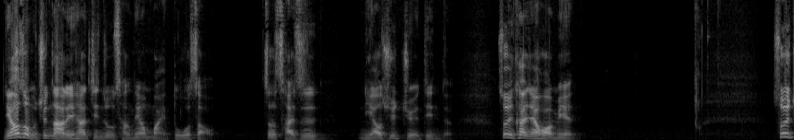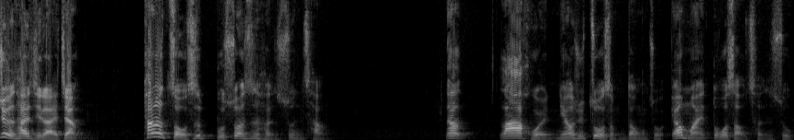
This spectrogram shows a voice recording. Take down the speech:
你要怎么去拿捏它进出场，你要买多少，这才是你要去决定的。所以你看一下画面，所以就有太极来讲，它的走势不算是很顺畅。那拉回你要去做什么动作？要买多少层数？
